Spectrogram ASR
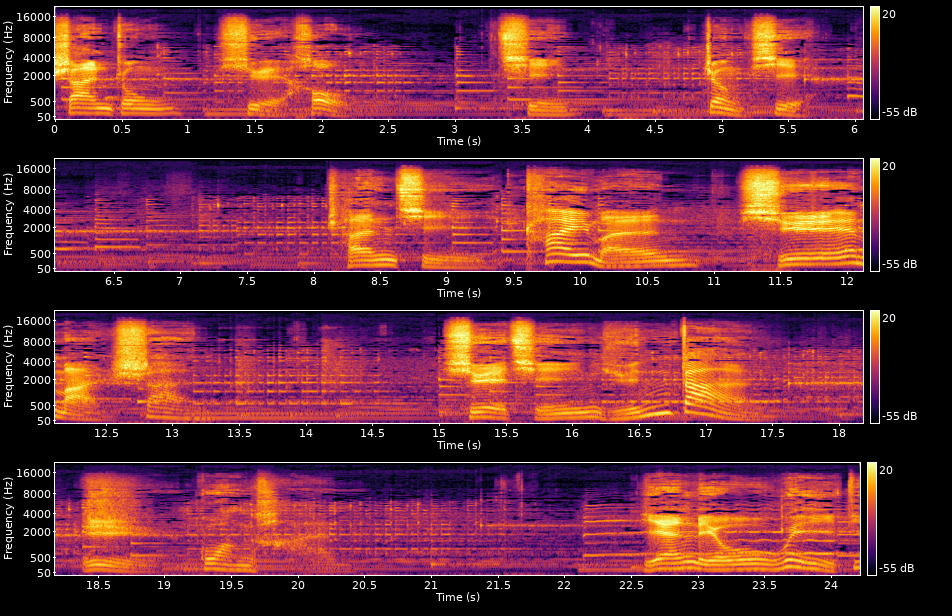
山中雪后，清，郑燮。晨起开门，雪满山。雪晴云淡，日光寒。岩流未滴，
